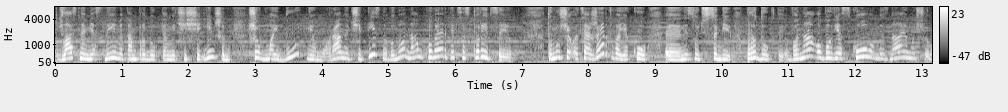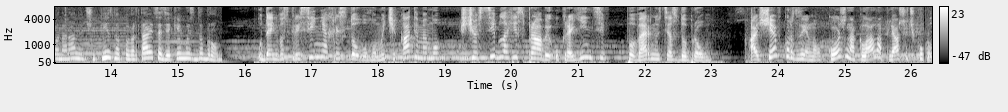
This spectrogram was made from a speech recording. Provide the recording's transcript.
власне м'ясними там продуктами чи ще іншими, що в майбутньому рано чи пізно воно нам повернеться сторицею. Тому що оця жертва, яку е, несуть в собі продукти, вона обов'язково ми знаємо, що вона рано чи пізно повертається з якимось добром. У день Воскресіння Христового ми чекатимемо, що всі благі справи українців повернуться з добром. А ще в корзину кожна клала пляшечку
